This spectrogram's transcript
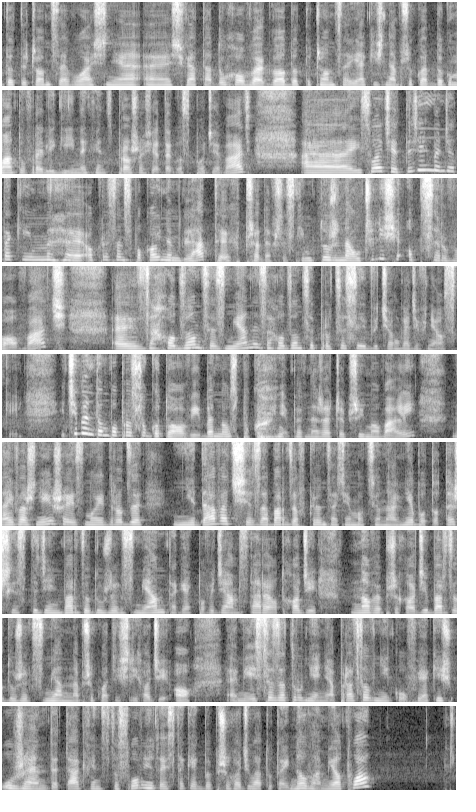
dotyczące właśnie świata duchowego, dotyczące jakichś na przykład dogmatów religijnych, więc proszę się tego spodziewać. I słuchajcie, tydzień będzie takim okresem spokojnym dla tych, tych przede wszystkim, którzy nauczyli się obserwować e, zachodzące zmiany, zachodzące procesy i wyciągać wnioski. I ci będą po prostu gotowi, będą spokojnie pewne rzeczy przyjmowali. Najważniejsze jest, moi drodzy, nie dawać się za bardzo wkręcać emocjonalnie, bo to też jest tydzień bardzo dużych zmian. Tak jak powiedziałam, stare odchodzi, nowe przychodzi, bardzo dużych zmian, na przykład jeśli chodzi o e, miejsce zatrudnienia, pracowników, jakieś urzędy, tak? Więc dosłownie to jest tak, jakby przychodziła tutaj nowa miotła,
